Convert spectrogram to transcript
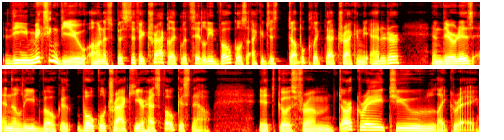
the mixing view on a specific track, like let's say the lead vocals, I could just double click that track in the editor and there it is. And the lead vocal, vocal track here has focus now. It goes from dark gray to light gray.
